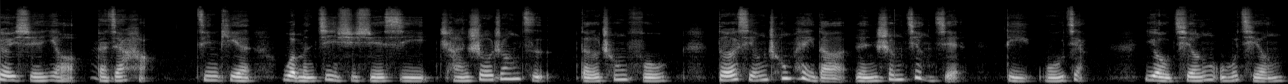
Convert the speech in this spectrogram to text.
各位学友，大家好！今天我们继续学习《禅说庄子德充福、德行充沛的人生境界》第五讲“有情无情，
